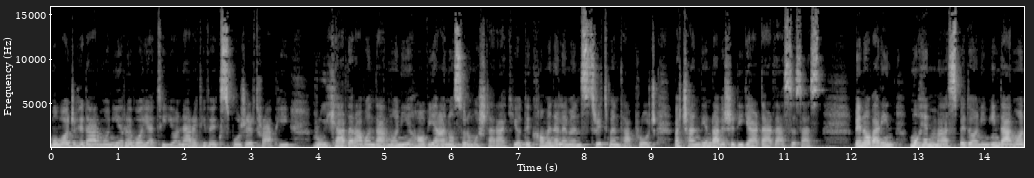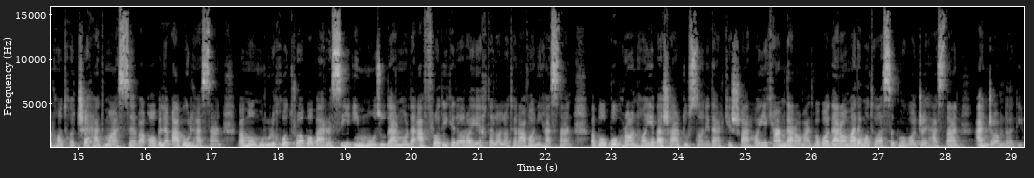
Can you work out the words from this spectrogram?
مواجهه درمانی روایتی یا Narrative Exposure Therapy، رویکرد روان درمانی حاوی عناصر مشترک یا The Common Elements Treatment Approach و چندین روش دیگر در دسترس است. بنابراین مهم است بدانیم این درمان ها تا چه حد موثر و قابل قبول هستند و ما مرور خود را با بررسی این موضوع در مورد افرادی که دارای اختلالات روانی هستند و با بحران های بشر دوستانه در کشورهای کم درآمد و با درآمد متوسط مواجه هستند انجام دادیم.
